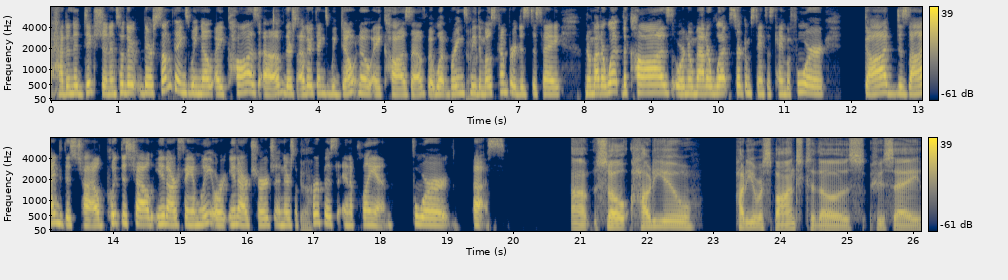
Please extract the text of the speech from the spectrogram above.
had an addiction. And so there, there's some things we know a cause of. There's other things we don't know a cause of. But what brings me the most comfort is to say, no matter what the cause or no matter what circumstances came before, God designed this child, put this child in our family or in our church, and there's a yeah. purpose and a plan for us. Uh, so how do you how do you respond to those who say,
